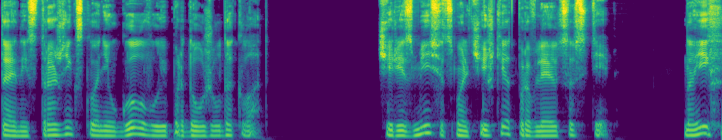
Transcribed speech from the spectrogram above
Тайный стражник склонил голову и продолжил доклад. Через месяц мальчишки отправляются в степь. На их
